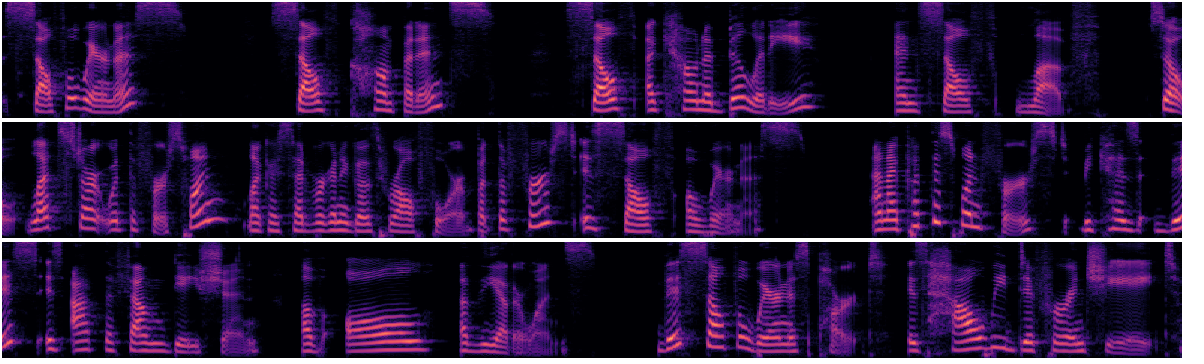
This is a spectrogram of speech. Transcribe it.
self awareness, self confidence, self accountability, and self love. So let's start with the first one. Like I said, we're going to go through all four, but the first is self awareness. And I put this one first because this is at the foundation of all of the other ones. This self awareness part is how we differentiate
